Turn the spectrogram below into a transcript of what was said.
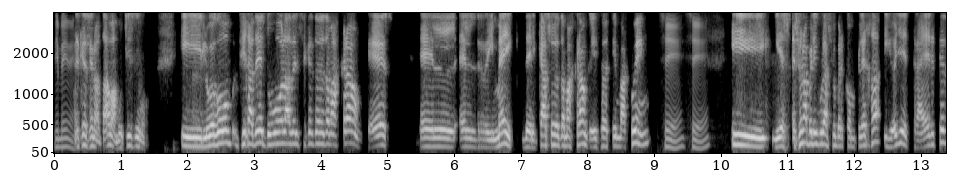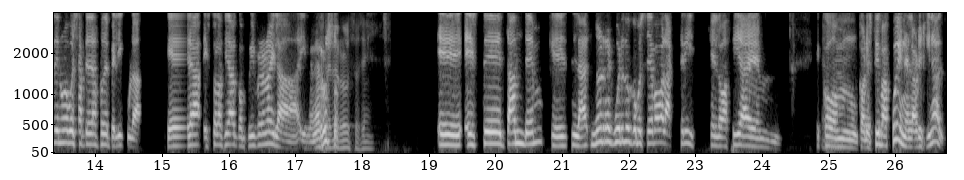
Es que se notaba muchísimo. Y luego, fíjate, tuvo la del secreto de Thomas Crown, que es el, remake del caso de Thomas Crown que hizo Steve McQueen. Sí, sí. Y, es, una película súper compleja. Y oye, traerte de nuevo ese pedazo de película, que era, esto lo hacía con Phil Brennan y, la, y René Russo. Russo sí. Eh, este tándem, que no recuerdo cómo se llamaba la actriz que lo hacía con, con, Steve McQueen en la original.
